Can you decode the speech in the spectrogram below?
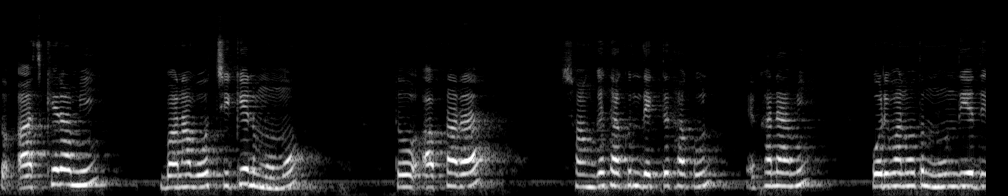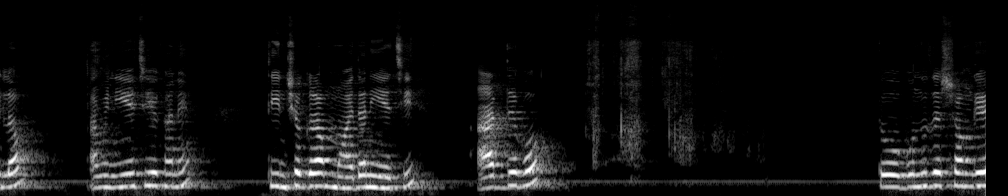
তো আজকের আমি বানাবো চিকেন মোমো। তো আপনারা সঙ্গে থাকুন, দেখতে থাকুন। এখানে আমি পরিমাণ মতো নুন দিয়ে দিলাম। আমি নিয়েছি এখানে তিনশো গ্রাম ময়দা নিয়েছি। আর দেব। তো বন্ধুদের সঙ্গে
